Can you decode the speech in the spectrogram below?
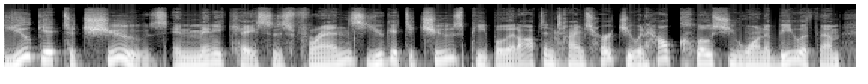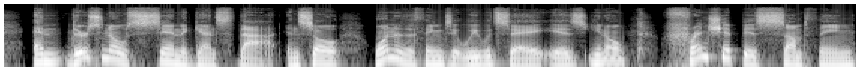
you get to choose, in many cases, friends, you get to choose people that oftentimes hurt you and how close you want to be with them. And there's no sin against that. And so, one of the things that we would say is, you know, friendship is something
